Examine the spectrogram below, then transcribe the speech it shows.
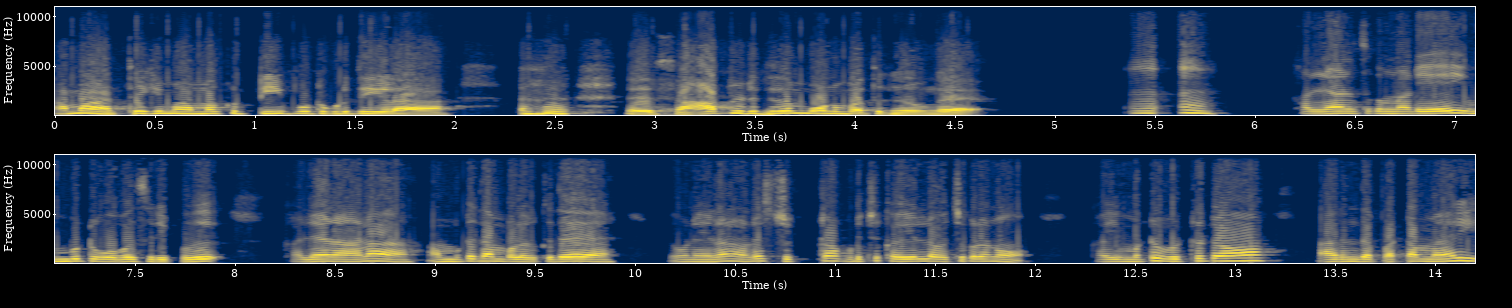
ஆமா அத்தைக்கும் மாமாக்கும் டீ போட்டு கொடுத்தீங்களா? சாப்பிட்டுட்டு தான் போகணும் பாத்துக்கோங்க. கல்யாணத்துக்கு முன்னாடியே இம்புட்டு உபசரிப்பு கல்யாணம் ஆனா அம்புட்டு தான் போல இருக்குதே. இவனை எல்லாம் நல்லா ஸ்ட்ரிக்டா பிடிச்சி கையில வச்சுக்கிடணும். கை மட்டும் விட்டுட்டோம். அருந்த பட்ட மாதிரி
